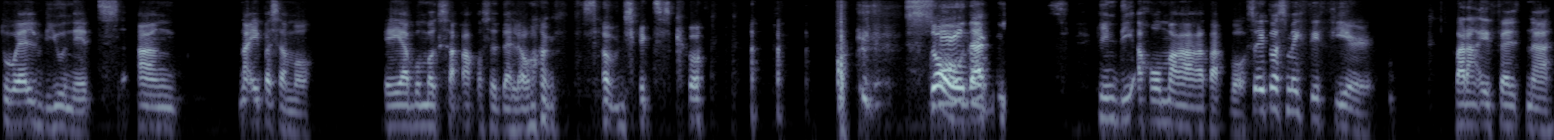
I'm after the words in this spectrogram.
12 units ang naipasa mo. Kaya bumagsak ako sa dalawang subjects ko. so, that hindi ako makakatakbo. So, it was my fifth year. Parang I felt na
